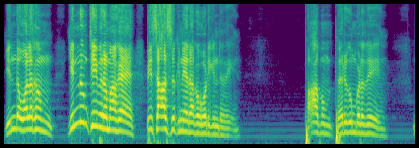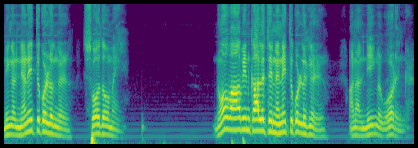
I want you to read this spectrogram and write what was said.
இந்த உலகம் இன்னும் தீவிரமாக பிசாசுக்கு நேராக ஓடுகின்றது. பாவம் பெருகும் பொழுது நீங்கள் நினைத்துக் கொள்ளுங்கள் சோதோமை. நோவாவின் காலத்தை நினைத்துக் கொள்ளுங்கள் ஆனால் நீங்கள் ஓடுங்கள்.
